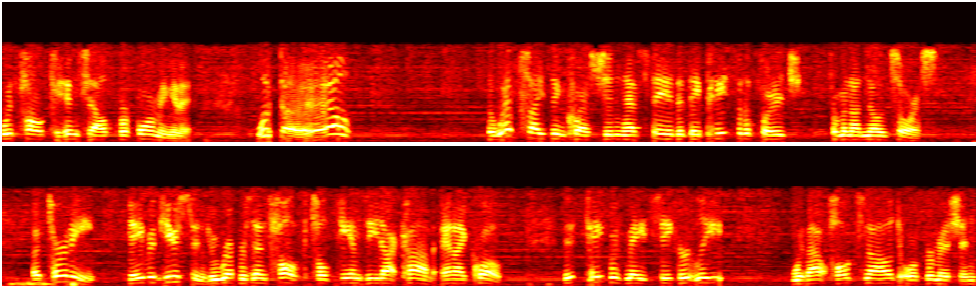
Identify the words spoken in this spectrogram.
with Hulk himself performing in it. What the hell? The websites in question have stated that they paid for the footage from an unknown source. Attorney David Houston, who represents Hulk, told TMZ.com, and I quote, This tape was made secretly without Hulk's knowledge or permission,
